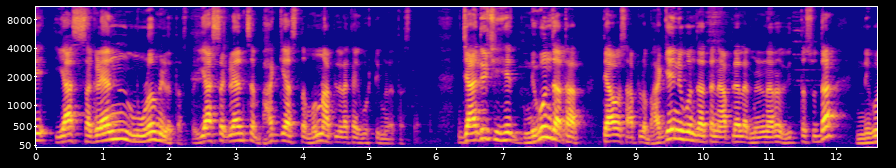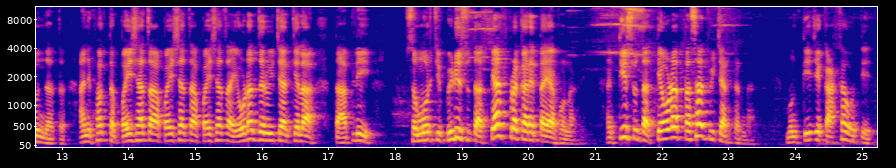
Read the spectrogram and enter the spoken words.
ते या सगळ्यांमुळं मिळत असतं. या सगळ्यांचं भाग्य असतं म्हणून आपल्याला काही गोष्टी मिळत असतात. ज्या दिवशी हे निघून जातात त्यावेळेस आपलं भाग्य निघून जातं आणि आपल्याला मिळणारं वित्तसुद्धा निघून जातं. आणि फक्त पैशाचा पैशाचा पैशाचा एवढाच जर विचार केला तर आपली समोरची पिढीसुद्धा त्याच प्रकारे तयार होणार आहे. आणि तीसुद्धा तेवढा तसाच विचार करणार म्हणून ते जे काका होते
